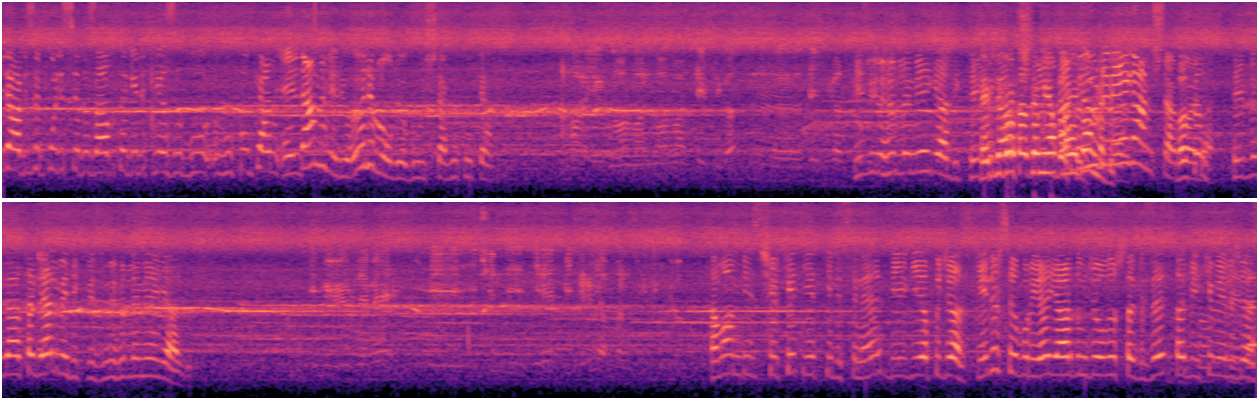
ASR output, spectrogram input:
İlla bize polis ya da zabıta gelip yazı bu hukuken elden mi veriyor? Öyle mi oluyor bu işler hukuken? Biz mühürlemeye geldik. Tebligat işlemi yapmaya gelmedik. Mühürlemeye gelmişler bu Bakın arada. tebligata gelmedik biz mühürlemeye geldik. bir mühürleme eee, için de yine bildirim yapmanız gerekiyor. Tamam biz şirket yetkilisine bilgi yapacağız. Gelirse buraya yardımcı olursa bize tabii ki vereceğiz.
